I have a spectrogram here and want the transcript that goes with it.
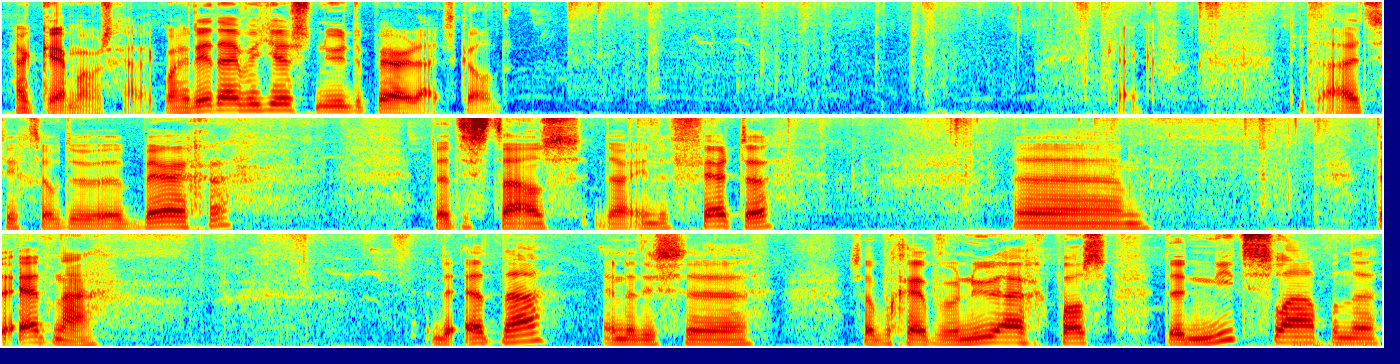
herken maar waarschijnlijk. Maar dit eventjes, nu de paradise kant. Kijk, dit uitzicht op de bergen. Dat is trouwens daar in de verte uh, de Etna de Etna. En dat is, uh, zo begrepen we nu eigenlijk pas, de niet slapende,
